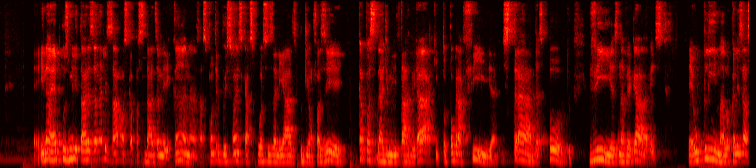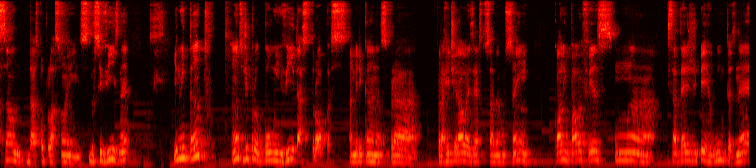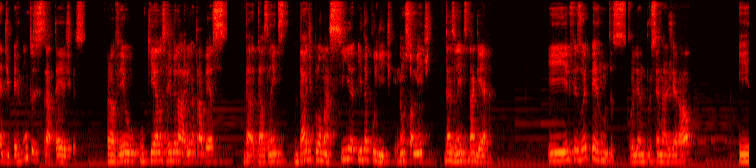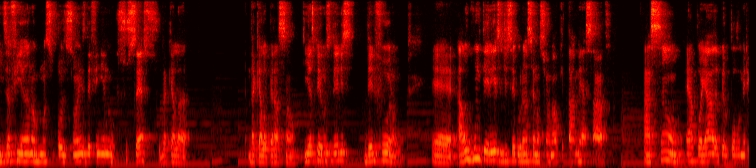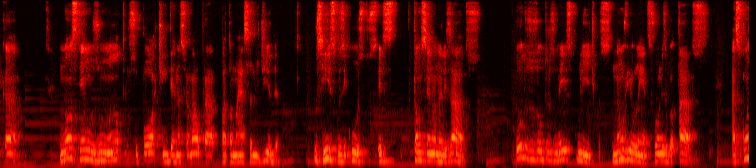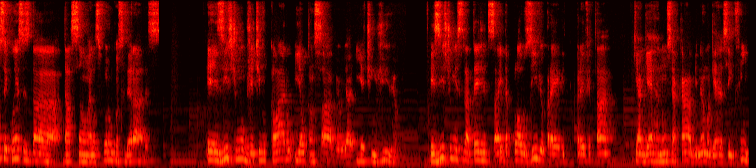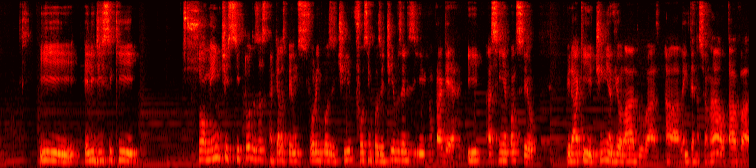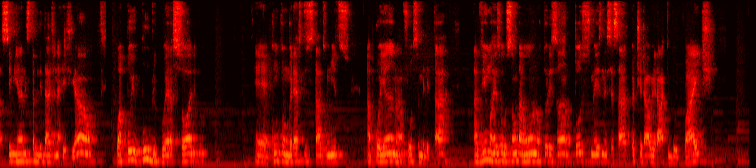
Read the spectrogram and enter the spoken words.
E na época os militares analisavam as capacidades americanas, as contribuições que as forças aliadas podiam fazer, capacidade militar do Iraque, topografia, estradas, porto, vias navegáveis, é, o clima, a localização das populações, dos civis, né? E no entanto, antes de propor o envio das tropas americanas para retirar o exército Saddam Hussein, Colin Powell fez uma estratégia de perguntas, né, de perguntas estratégicas, para ver o, o, que elas revelariam através da, das lentes da diplomacia e da política, e não somente das lentes da guerra. E ele fez oito perguntas, olhando para o cenário geral e desafiando algumas suposições, definindo o sucesso daquela, daquela operação. E as perguntas deles, dele foram: é, algum interesse de segurança nacional que está ameaçado? A ação é apoiada pelo povo americano? Nós temos um amplo suporte internacional para tomar essa medida? Os riscos e custos, eles estão sendo analisados? Todos os outros meios políticos não violentos foram esgotados? As consequências da, da ação, elas foram consideradas? Existe um objetivo claro e alcançável e atingível? Existe uma estratégia de saída plausível para evitar que a guerra não se acabe, né? uma guerra sem fim? E ele disse que somente se todas as, aquelas perguntas forem positivo, fossem positivas, eles iriam para a guerra. E assim aconteceu. O Iraque tinha violado a, a lei internacional, estava semeando instabilidade na região, o apoio público era sólido, é, com o Congresso dos Estados Unidos apoiando a força militar. Havia uma resolução da ONU autorizando todos os meios necessários para tirar o Iraque do Kuwait.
